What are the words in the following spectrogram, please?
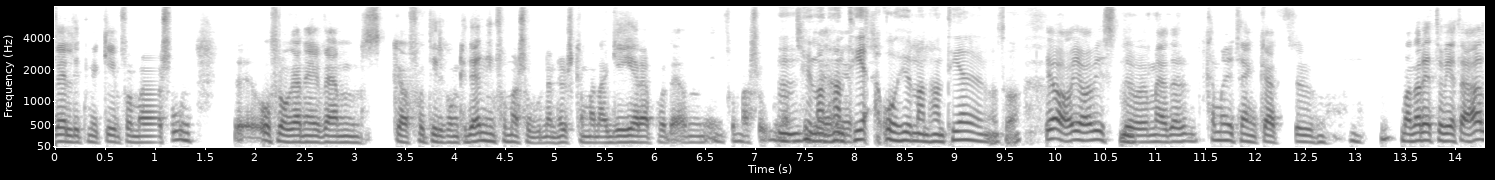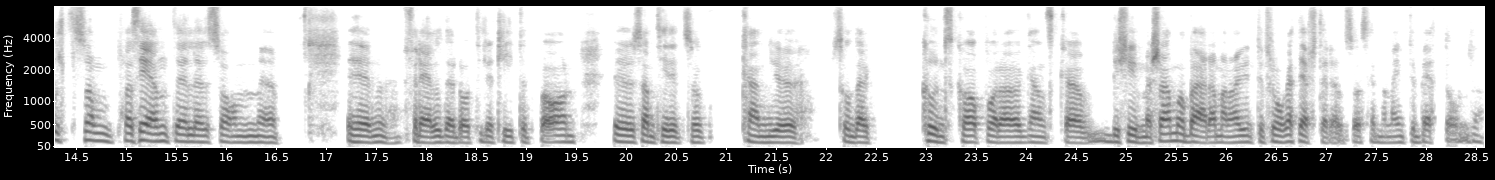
väldigt mycket information och frågan är vem ska få tillgång till den informationen? Hur ska man agera på den informationen? Mm, hur man hanter och hur man hanterar den och så? Ja, ja visst. Mm. Med kan man ju tänka att man har rätt att veta allt som patient eller som Eh, förälder då till ett litet barn. Eh, samtidigt så kan ju sån där kunskap vara ganska bekymmersam att bära. Man har ju inte frågat efter den, så man har inte bett om den.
